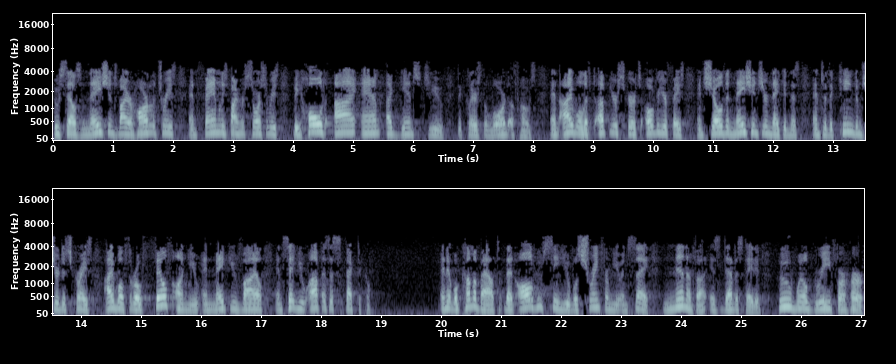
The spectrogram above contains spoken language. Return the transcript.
who sells nations by her harlotries and families by her sorceries. Behold, I am against you, declares the Lord of hosts. And I will lift up your skirts over your face and show the nations your nakedness and to the kingdoms your disgrace. I will throw filth on you and make you vile and set you up as a spectacle. And it will come about that all who see you will shrink from you and say, Nineveh is devastated. Who will grieve for her?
